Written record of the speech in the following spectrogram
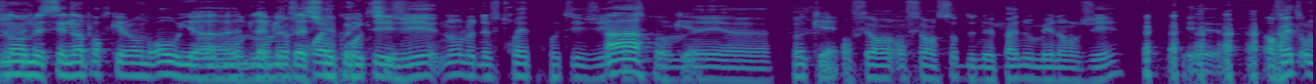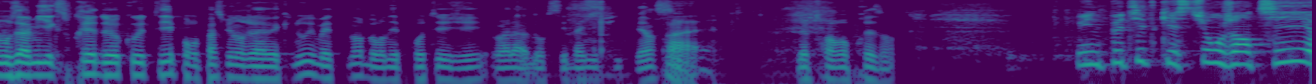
non, mais c'est n'importe quel endroit où il y a de l'habitation protégé. Non, le 9-3 est protégé. Ah, ok. On, fait en, on fait en sorte de ne pas nous mélanger. en fait, on nous a mis exprès de côté pour ne pas se mélanger avec nous et maintenant, ben, on est protégé. Voilà, donc c'est magnifique. Merci. Ouais. 9-3 représente. Une petite question gentille.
